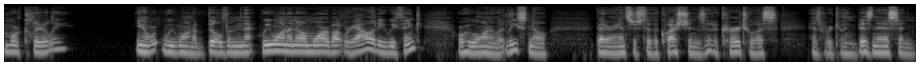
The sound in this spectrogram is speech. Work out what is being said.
more clearly? You know, we want to build them that we want to know more about reality, we think, or we want to at least know better answers to the questions that occur to us as we're doing business and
